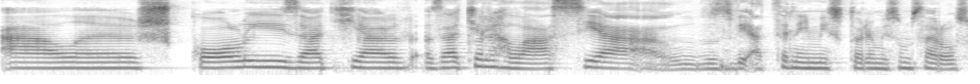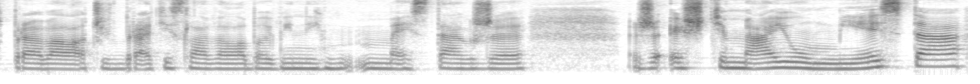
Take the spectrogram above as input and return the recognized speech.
ale školy zatiaľ, zatiaľ hlásia s viacerými, s ktorými som sa rozprávala, či v Bratislave alebo aj v iných mestách, že, že ešte majú miesta.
